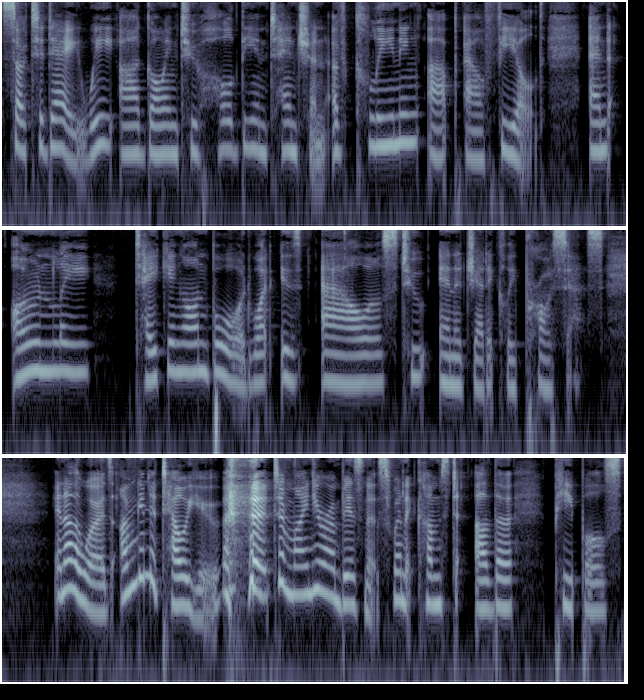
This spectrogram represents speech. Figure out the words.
So today we are going to hold the intention of cleaning up our field and only taking on board what is ours to energetically process. In other words, I'm going to tell you to mind your own business when it comes to other people's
